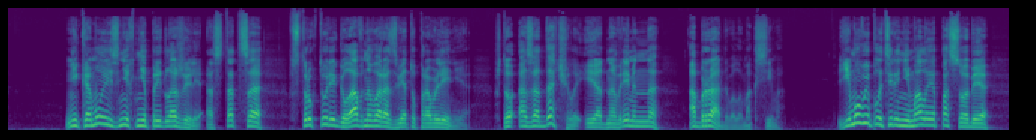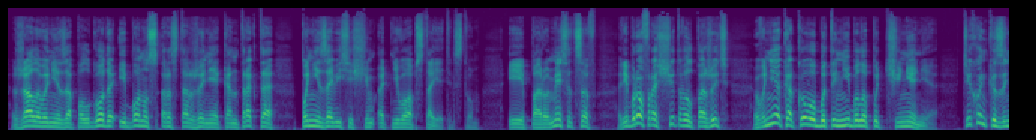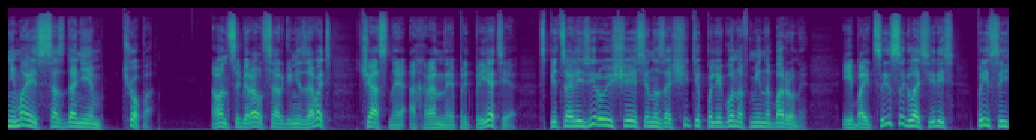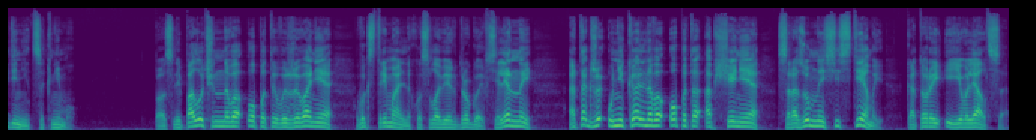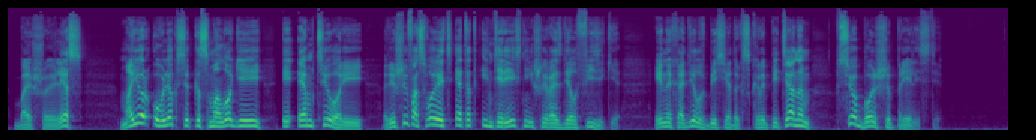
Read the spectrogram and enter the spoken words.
Никому из них не предложили остаться в структуре главного разведуправления, что озадачило и одновременно обрадовало Максима. Ему выплатили немалое пособие, жалование за полгода и бонус расторжения контракта по независящим от него обстоятельствам. И пару месяцев Ребров рассчитывал пожить вне какого бы то ни было подчинения, тихонько занимаясь созданием ЧОПа. Он собирался организовать частное охранное предприятие, специализирующееся на защите полигонов Минобороны, и бойцы согласились присоединиться к нему. После полученного опыта выживания в экстремальных условиях другой вселенной, а также уникального опыта общения с разумной системой, которой и являлся Большой лес, майор увлекся космологией и М-теорией, решив освоить этот интереснейший раздел физики, и находил в беседах с Карапетяном все больше прелести.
